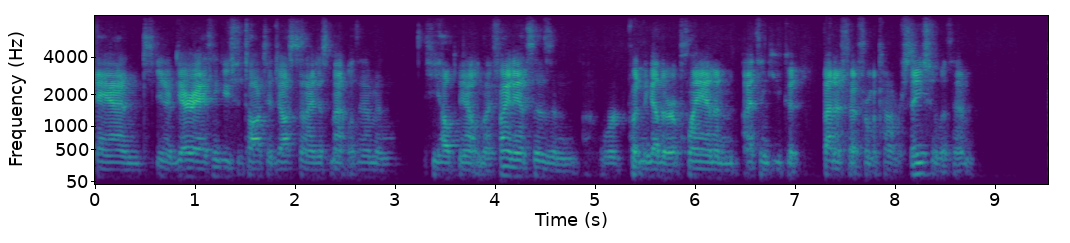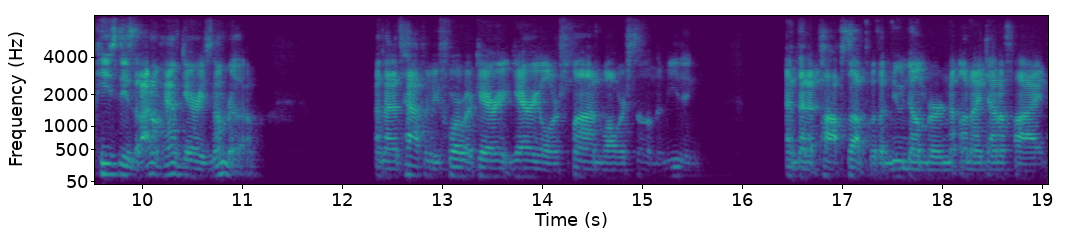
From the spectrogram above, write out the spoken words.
And, you know, Gary, I think you should talk to Justin. I just met with him and he helped me out with my finances and we're putting together a plan. And I think you could benefit from a conversation with him. He sees that I don't have Gary's number though and then it's happened before But Gary Gary will respond while we're still in the meeting, and then it pops up with a new number unidentified,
